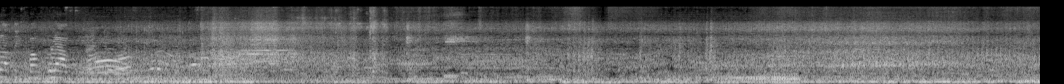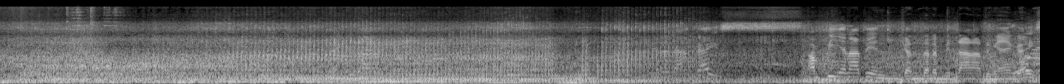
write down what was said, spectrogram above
muna, tikman ko lang. Oo. Yan lang guys. Ang pinya natin, ganda ng bintana natin ngayon guys.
